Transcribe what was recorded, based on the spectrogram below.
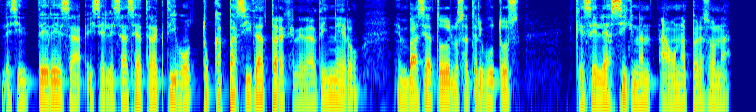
les interesa y se les hace atractivo tu capacidad para generar dinero en base a todos los atributos que se le asignan a una persona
